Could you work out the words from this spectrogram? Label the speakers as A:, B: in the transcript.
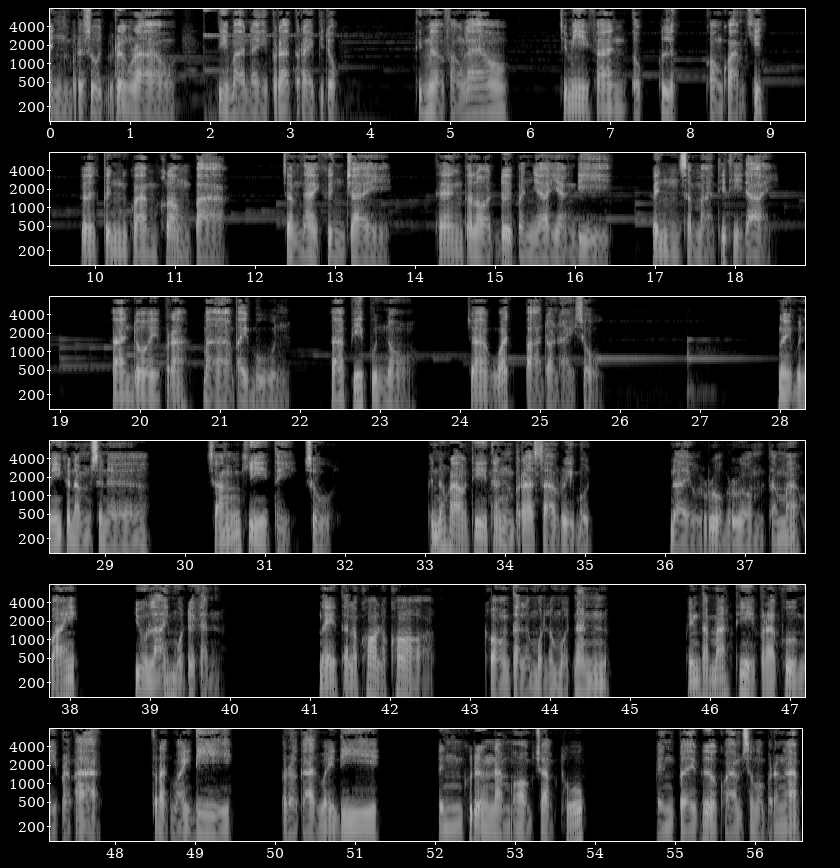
A: เป็นประสูตรเรื่องราวที่มาในพระไตรปิฎกที่เมื่อฟังแล้ว จะมีการตกผลึกของความคิด เกิดเป็นความคล่องปากจำได้ขึ้นใจ แทงตลอดด้วยปัญญาอย่างดี เป็นสมาธิถิได้อ่านโดยพระมหาไพบูรณ์อาภีปุณโญจากวัดป่าดอนไฮโซในวันนี้ก็นำเสนอ สังคีติสูตร เป็นเรื่องราวที่ท่านพระสารีบุตร ได้รวบรวมธรรมะไว้อยู่หลายหมวดด้วยกัน ในแต่ละข้อละข้อของแต่ละหมวดละหมวดนั้น เป็นธรรมะที่พระผู้มีพระภาค ตรัสไว้ดี ประกาศไว้ดี เป็นเครื่องนำออกจากทุกข์ เป็นไปเพื่อความสงบระงับ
